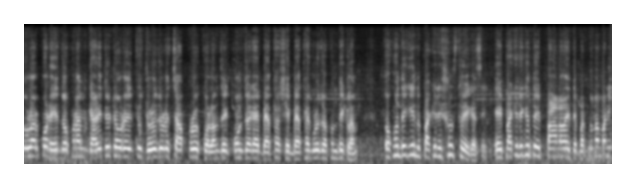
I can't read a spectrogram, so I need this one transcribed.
তোলার পরে যখন আমি গাড়িতে উঠে ওরা একটু জোরে জোরে চাপ প্রয়োগ করলাম যে কোন জায়গায় ব্যথা, সেই ব্যথাগুলো যখন দেখলাম, তখন দেখি কিন্তু পাখিটা সুস্থ হয়ে গেছে। এই পাখিটা কিন্তু এই পা নাড়াইতে পারতো না মানে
